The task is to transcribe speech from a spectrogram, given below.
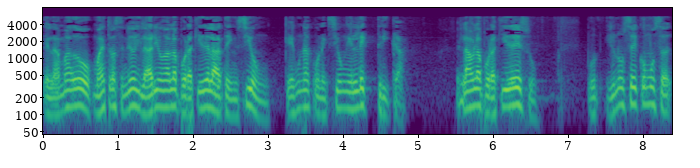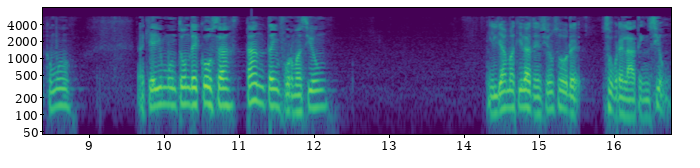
el amado Maestro Ascendido Hilarion habla por aquí de la atención, que es una conexión eléctrica. Él habla por aquí de eso. Yo no sé cómo, cómo aquí hay un montón de cosas, tanta información. Y llama aquí la atención sobre, sobre la atención.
